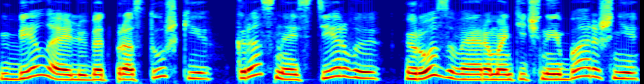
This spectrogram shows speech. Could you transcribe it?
«Белая любят простушки, красная — стервы, розовая — романтичные барышни,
